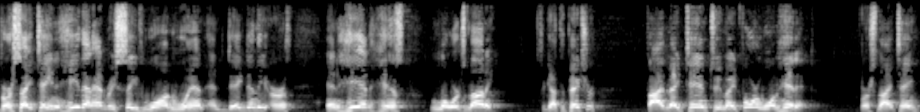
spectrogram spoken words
Verse 18, And he that had received one went and digged in the earth and hid his Lord's money. So got the picture? Five made ten, two made four, one hid it. Verse 19,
